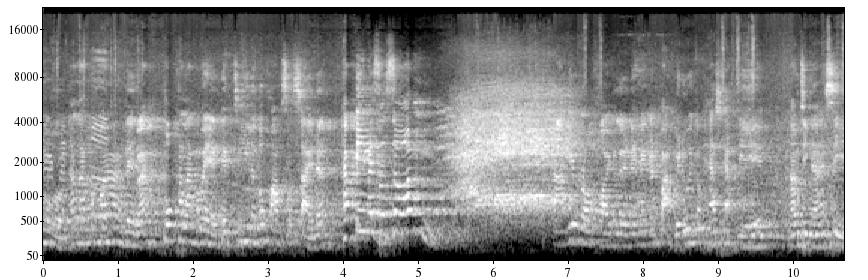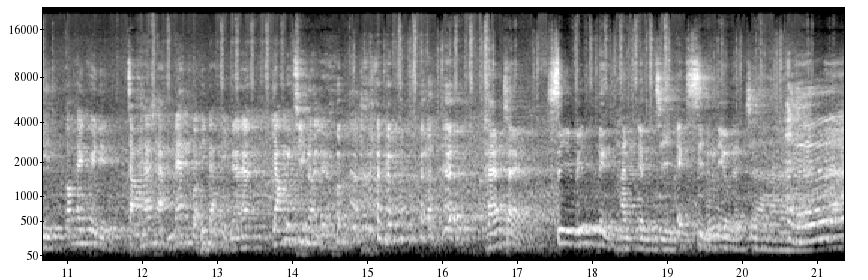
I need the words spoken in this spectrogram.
โอ้โหน่ารักมากๆเลยว่าพกพลังมาอย่างเต็มที่แล้วก็ความสดใสนะแฮปปี้เป็นสนๆตามที่รอคอยกันเลยนะฮะงั้นฝากไปด้วยกับแฮชแท็กนี้เอาจริงนะซีต้องให้เครดิตจำแฮชแท็กแน่นกว่าพี่แบบอีกนะฮะย้ำอีกทีหน่อยเลย แฮชแท็กซีวิต 1000 mgx ซีนุนิวนะจ๊ะ เออ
